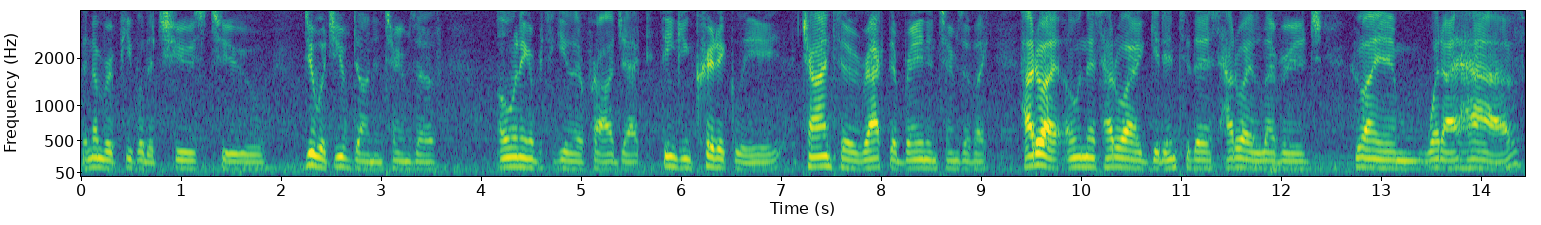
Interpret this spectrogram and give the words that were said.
the number of people that choose to do what you've done in terms of owning a particular project, thinking critically, trying to rack their brain in terms of like, how do I own this? How do I get into this? How do I leverage who I am, what I have,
